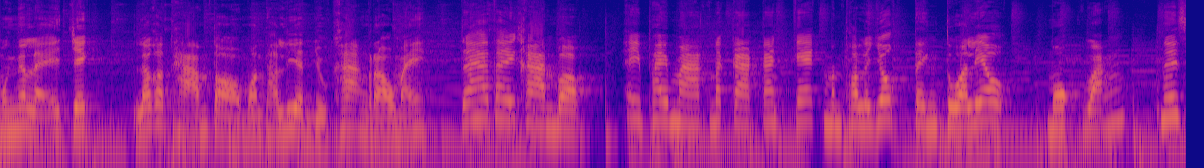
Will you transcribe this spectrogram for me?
มึงนั่นแหละไอ้เจ๊กแล้วก็ถามต่อมอนทาเลียนอยู่ข้างเราไหมจะหาไทยขานบอกไอ้ไพหมากหน้ากากกางแก๊กมันทรยศเต็งตัวเลี้ยวหมกหวัง ในส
